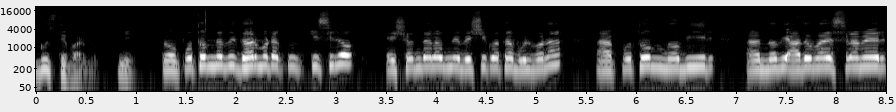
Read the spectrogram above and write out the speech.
বুঝতে পারব। জি। তো প্রথম নবীর ধর্মটা কু- ছিল? এই সন্ধ্যা লগ্নে বেশি কথা বলব না। প্রথম নবীর নবী আদম আলাহ ইসলামের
